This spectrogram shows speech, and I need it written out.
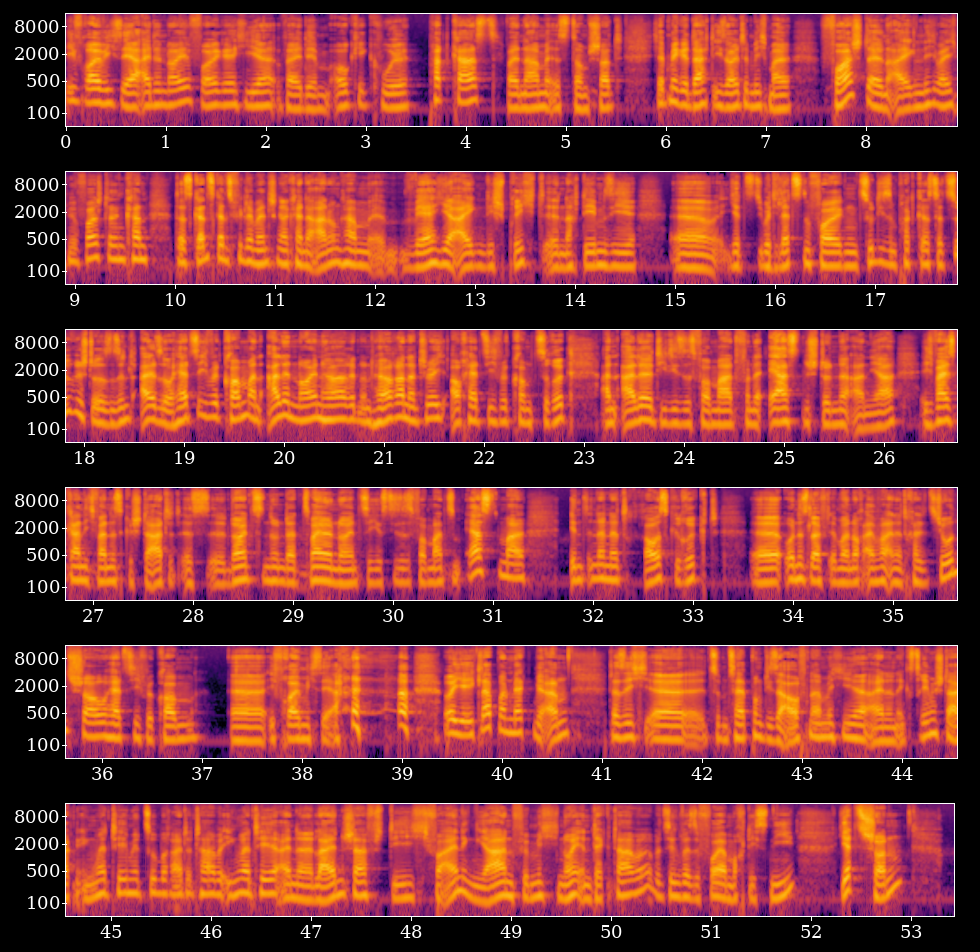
Ich freue mich sehr. Eine neue Folge hier bei dem Okay Cool Podcast. Mein Name ist Tom Schott. Ich habe mir gedacht, ich sollte mich mal vorstellen eigentlich, weil ich mir vorstellen kann, dass ganz, ganz viele Menschen gar keine Ahnung haben, äh, wer hier eigentlich spricht, äh, nachdem sie äh, jetzt über die letzten Folgen zu diesem Podcast dazugestoßen sind. Also herzlich willkommen an alle neuen Hörerinnen und Hörer. Natürlich auch herzlich willkommen zurück an alle, die dieses Format von der ersten Stunde an, ja. Ich weiß gar nicht, wann es gestartet ist. 1992 äh, ist dieses Format zum ersten Mal ins Internet rausgerückt äh, und es läuft immer noch einfach eine Traditionsshow. Herzlich willkommen. Äh, ich freue mich sehr. oh je, ich glaube, man merkt mir an, dass ich äh, zum Zeitpunkt dieser Aufnahme hier einen extrem starken Ingwertee mir zubereitet habe. Ingwertee, eine Leidenschaft, die ich vor einigen Jahren für mich neu entdeckt habe, beziehungsweise vorher mochte ich es nie. Jetzt schon.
